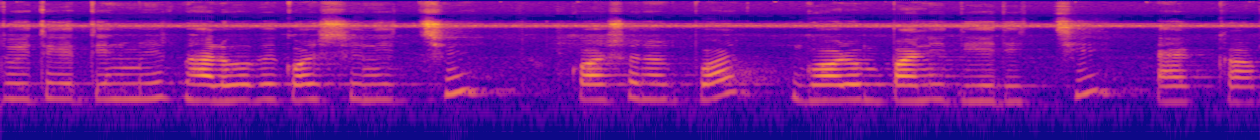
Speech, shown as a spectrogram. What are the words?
দুই থেকে তিন মিনিট ভালোভাবে কষিয়ে নিচ্ছি। কষানোর পর গরম পানি দিয়ে দিচ্ছি এক কাপ।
